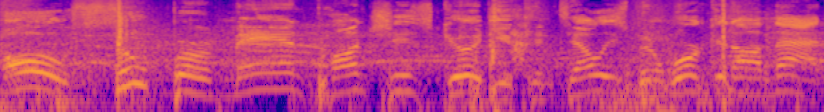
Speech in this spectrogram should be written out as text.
Oh, Superman punch is good. You can tell he's been working on that.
